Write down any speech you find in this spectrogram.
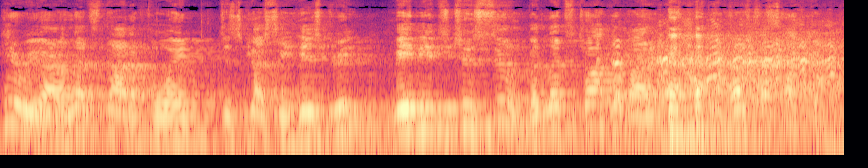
here we are. Let's not avoid discussing history. Maybe it's too soon, but let's talk about it in just a second.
